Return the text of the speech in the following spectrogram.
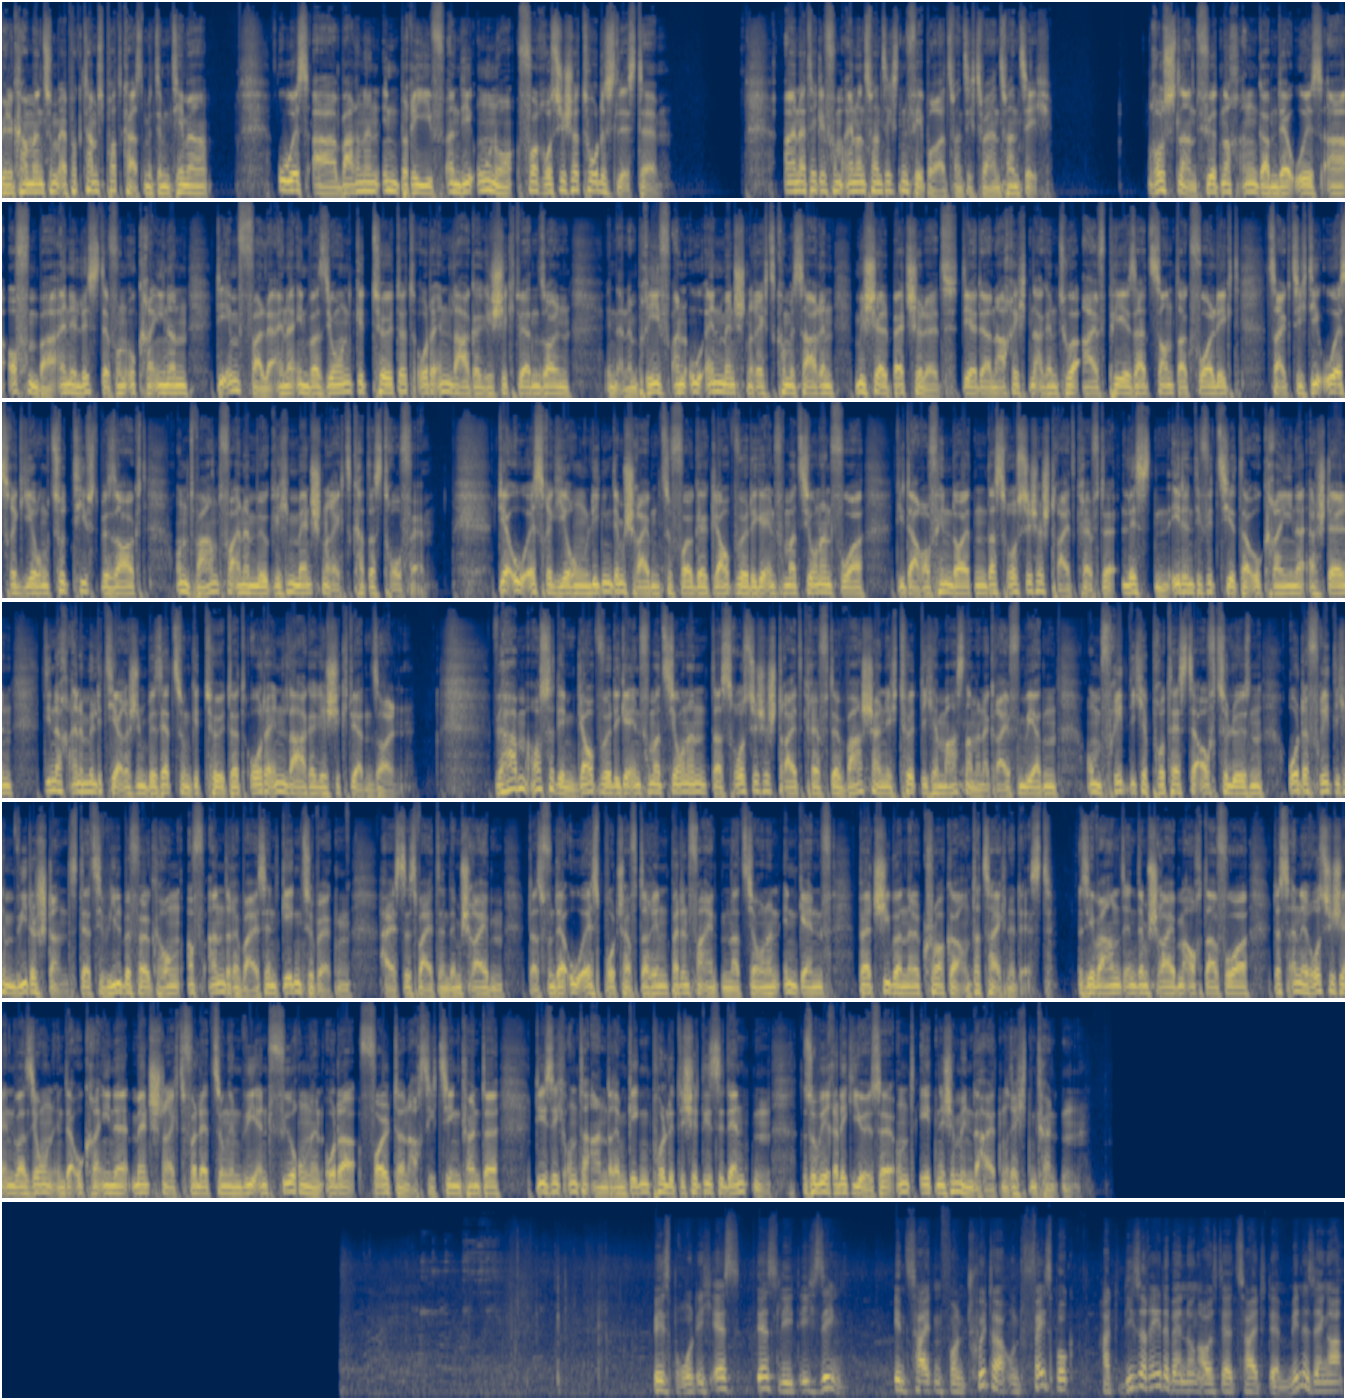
Willkommen zum Epoch Times Podcast mit dem Thema USA warnen in Brief an die UNO vor russischer Todesliste. Ein Artikel vom 21. Februar 2022. Russland führt nach Angaben der USA offenbar eine Liste von Ukrainern, die im Falle einer Invasion getötet oder in Lager geschickt werden sollen. In einem Brief an UN-Menschenrechtskommissarin Michelle Bachelet, der der Nachrichtenagentur AFP seit Sonntag vorliegt, zeigt sich die US-Regierung zutiefst besorgt und warnt vor einer möglichen Menschenrechtskatastrophe. Der US-Regierung liegen dem Schreiben zufolge glaubwürdige Informationen vor, die darauf hindeuten, dass russische Streitkräfte Listen identifizierter Ukrainer erstellen, die nach einer militärischen Besetzung getötet oder in Lager geschickt werden sollen. Wir haben außerdem glaubwürdige Informationen, dass russische Streitkräfte wahrscheinlich tödliche Maßnahmen ergreifen werden, um friedliche Proteste aufzulösen oder friedlichem Widerstand der Zivilbevölkerung auf andere Weise entgegenzuwirken, heißt es weiter in dem Schreiben, das von der US-Botschafterin bei den Vereinten Nationen in Genf, Bathsheba Nell Crocker, unterzeichnet ist. Sie warnt in dem Schreiben auch davor, dass eine russische Invasion in der Ukraine Menschenrechtsverletzungen wie Entführungen oder Folter nach sich ziehen könnte, die sich unter anderem gegen politische Dissidenten sowie religiöse und ethnische Minderheiten richten könnten. Bis Brot ich ess, das Lied ich sing. In Zeiten von Twitter und Facebook hat diese Redewendung aus der Zeit der Minnesänger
